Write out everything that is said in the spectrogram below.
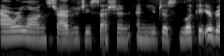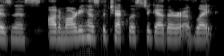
hour long strategy session, and you just look at your business. Autumn already has the checklist together of like,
